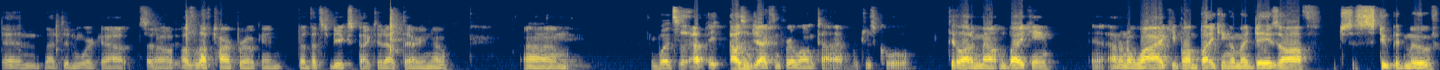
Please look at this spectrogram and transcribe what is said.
and that didn't work out. So I was left heartbroken, but that's to be expected out there, you know. Um, What's so I, I was in Jackson for a long time, which was cool. Did a lot of mountain biking. I don't know why I keep on biking on my days off, which is a stupid move.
